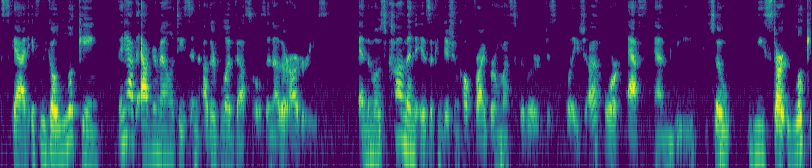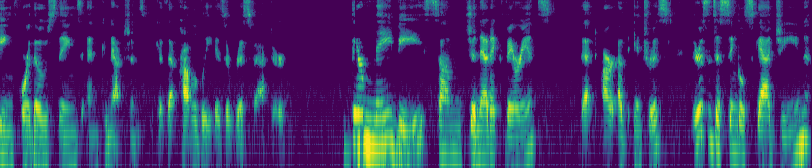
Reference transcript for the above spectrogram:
SCAD, if we go looking, they have abnormalities in other blood vessels and other arteries. And the most common is a condition called fibromuscular dysplasia or FMD. So we start looking for those things and connections because that probably is a risk factor. There may be some genetic variants that are of interest. There isn't a single SCAD gene,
